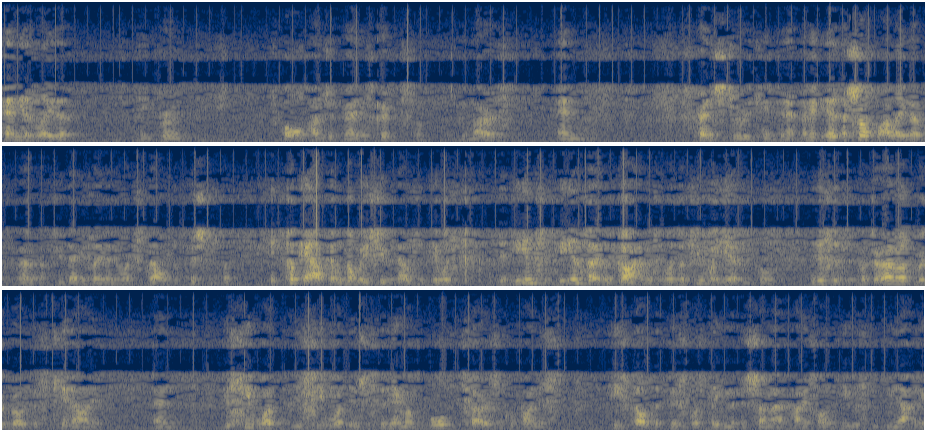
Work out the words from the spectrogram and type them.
Ten years later, he burned 1,200 manuscripts of the Gemaras, and French Jewry came to them. I mean, a short while later, a, a few decades later, they were expelled officially. But it took out, there was no yeshiva. That was it. was, the, the, ins, the inside was gone. It was, it was a few more years before. and this is, but Rabbi Rosenberg wrote this kin on it, and you see what, you see what interested him. Of all the Tzaras and Korbanis, he felt that this was taking the neshama at Haifel, and he was a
